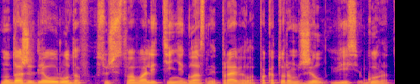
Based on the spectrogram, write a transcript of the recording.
Но даже для уродов существовали те негласные правила, по которым жил весь город.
